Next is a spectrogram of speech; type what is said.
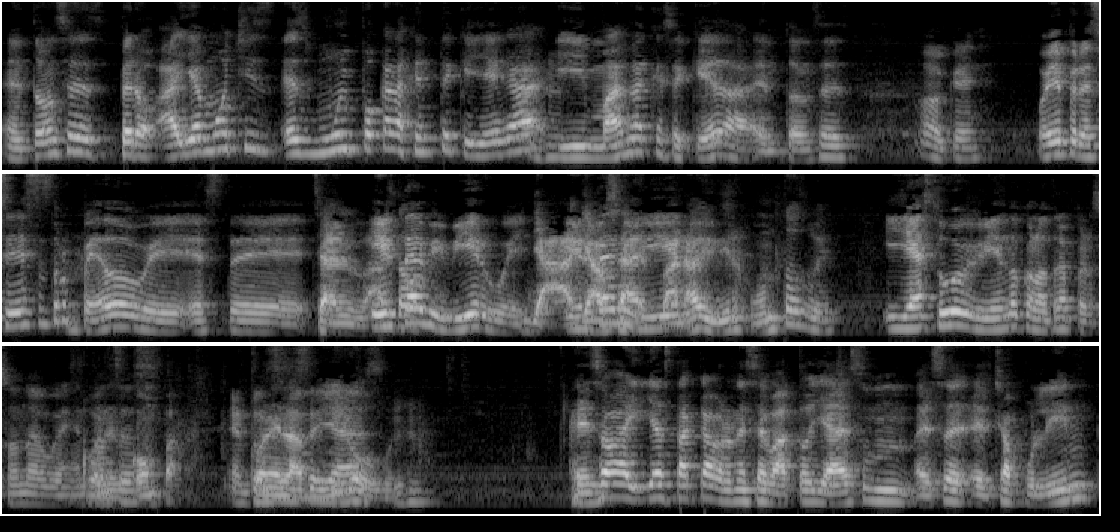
Entonces, pero allá mochis es muy poca la gente que llega y más la que se queda. Entonces, Ok. Oye, pero sí, es otro pedo, güey. Este. o sea, el vato- Irte a vivir, güey. Ya, Irte ya, o sea, vivir, van a vivir juntos, güey. Y ya estuvo viviendo con otra persona, güey. Con el compa. entonces el ese ya amigo, es- güey. Eso ahí ya está cabrón, ese vato ya es un, es el, el chapulín.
